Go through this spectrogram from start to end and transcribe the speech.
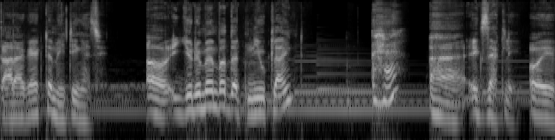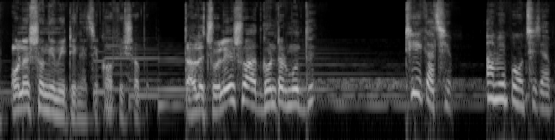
তার আগে একটা মিটিং আছে। You remember that new client হ্যাঁ। হ্যাঁ এক্স্যাক্টলি ওই ওনার সঙ্গে মিটিং আছে কফি শপে তাহলে চলে এসো আধ ঘণ্টার মধ্যে। ঠিক আছে আমি পৌঁছে যাব।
